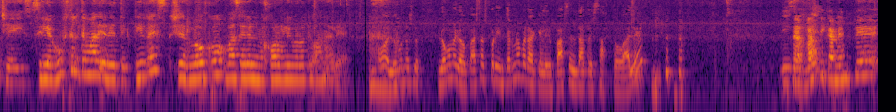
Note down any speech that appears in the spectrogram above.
Chase. si les gusta el tema de detectives, Sherlock va a ser el mejor libro que van a leer. Oh, luego, luego me lo pasas por interno para que le pase el dato exacto, ¿vale? o sea, básicamente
